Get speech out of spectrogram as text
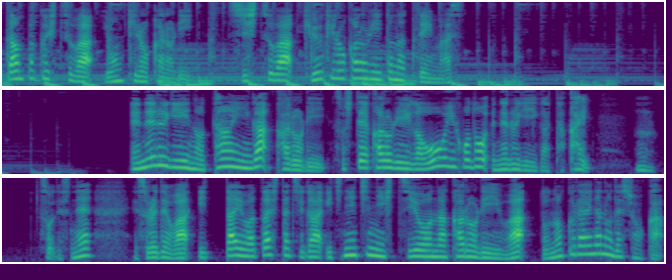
タンパク質は 4kcal 脂質は 9kcal となっています。エネルギーの単位がカロリー。そしてカロリーが多いほどエネルギーが高い。うん。そうですね。それでは一体私たちが1日に必要なカロリーはどのくらいなのでしょうか？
